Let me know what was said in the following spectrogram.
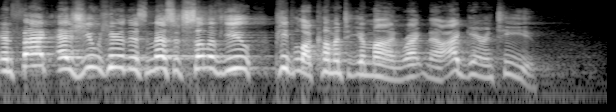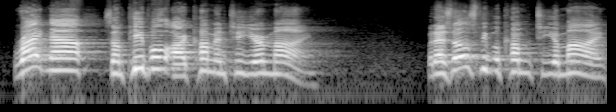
In fact, as you hear this message, some of you, people are coming to your mind right now. I guarantee you. Right now, some people are coming to your mind. But as those people come to your mind,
